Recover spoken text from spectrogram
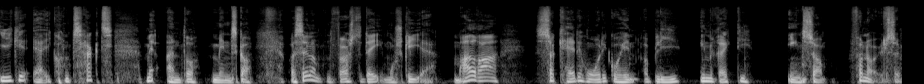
ikke er i kontakt med andre mennesker. Og selvom den første dag måske er meget rar, så kan det hurtigt gå hen og blive en rigtig ensom fornøjelse.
